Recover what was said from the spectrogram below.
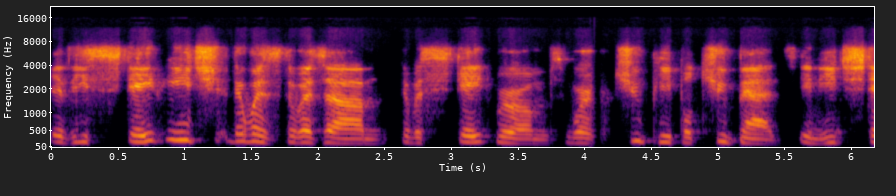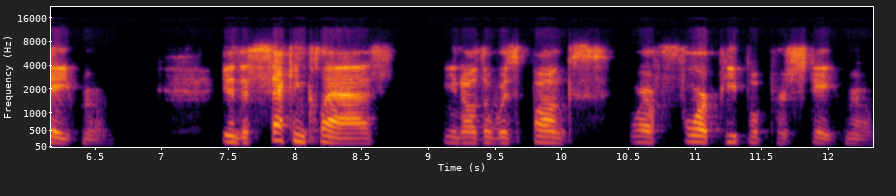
these state each there was there was um there was staterooms where two people, two beds in each stateroom in the second class, you know, there was bunks where four people per stateroom.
